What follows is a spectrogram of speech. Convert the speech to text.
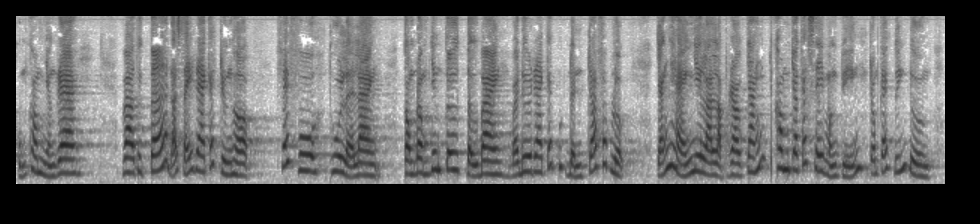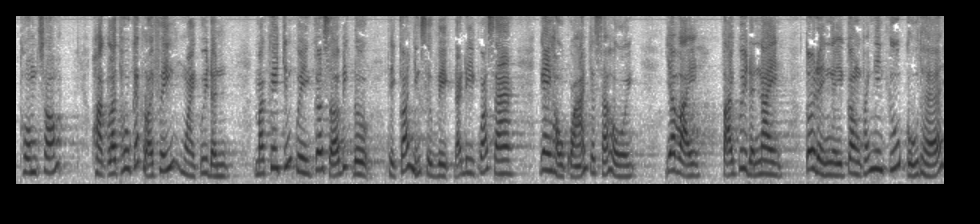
cũng không nhận ra. Và thực tế đã xảy ra các trường hợp phép vua thua lệ làng, cộng đồng dân cư tự bàn và đưa ra các quyết định trái pháp luật, chẳng hạn như là lập rào chắn không cho các xe vận chuyển trong các tuyến đường, thôn xóm, hoặc là thu các loại phí ngoài quy định, mà khi chính quyền cơ sở biết được thì có những sự việc đã đi quá xa, gây hậu quả cho xã hội. Do vậy, tại quy định này, tôi đề nghị cần phải nghiên cứu cụ thể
